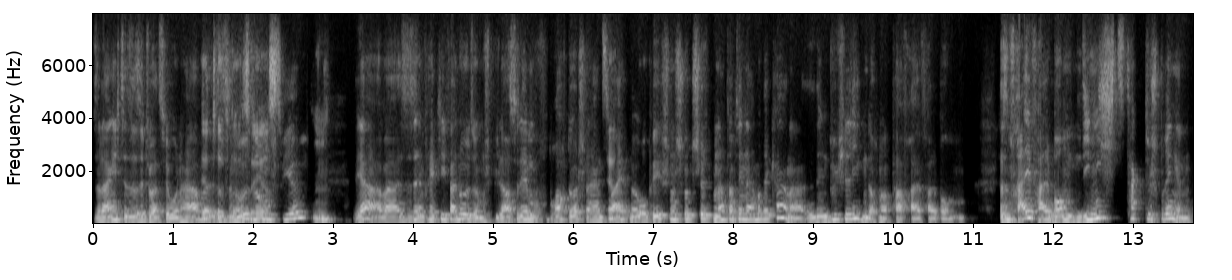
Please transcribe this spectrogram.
Solange ich diese Situation habe, ist es ein Nullsummenspiel. Mhm. Ja, aber es ist effektiv ein Nullsummenspiel. Außerdem braucht Deutschland einen zweiten ja. europäischen Schutzschild. Man hat doch den Amerikaner. In den Büchern liegen doch noch ein paar Freifallbomben. Das sind Freifallbomben, die nichts taktisch bringen,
